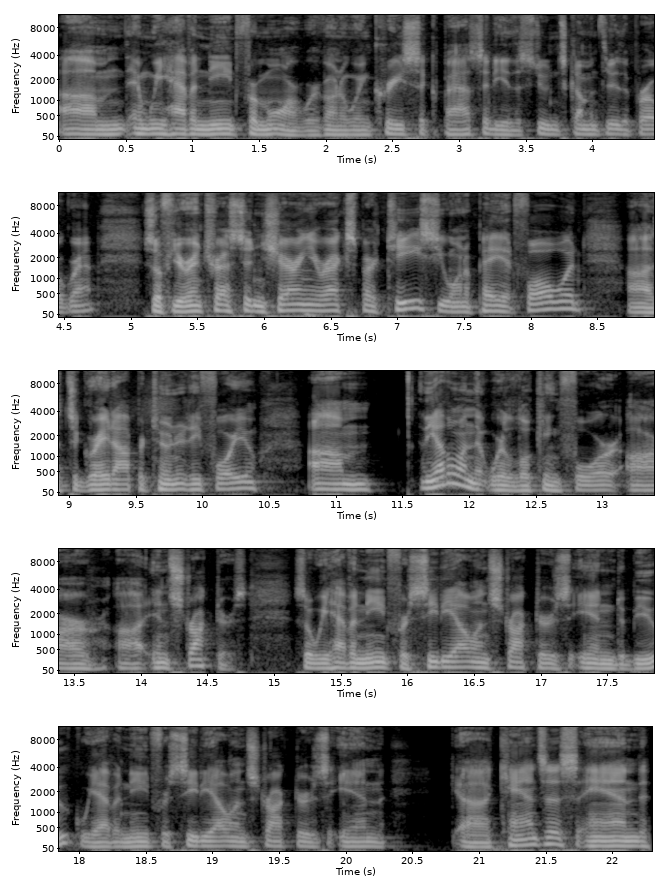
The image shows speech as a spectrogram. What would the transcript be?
um, and we have a need for more. We're going to increase the capacity of the students coming through the program. So if you're interested in sharing your expertise, you want to pay it forward, uh, it's a great opportunity for you. Um, the other one that we're looking for are uh, instructors. So we have a need for CDL instructors in Dubuque. We have a need for CDL instructors in uh, Kansas, and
